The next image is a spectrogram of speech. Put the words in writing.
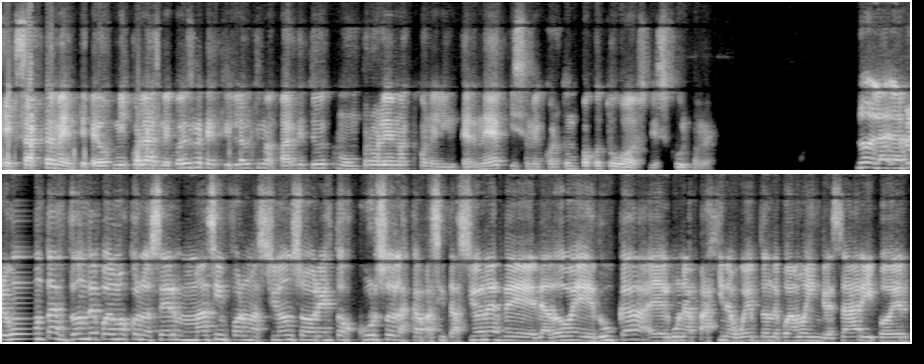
Exactamente, pero Nicolás, ¿me puedes repetir la última parte? Tuve como un problema con el internet y se me cortó un poco tu voz, discúlpame. No, la, pregunta es dónde podemos conocer más información sobre estos cursos, las capacitaciones de, de, Adobe Educa. ¿Hay alguna página web donde podamos ingresar y poder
